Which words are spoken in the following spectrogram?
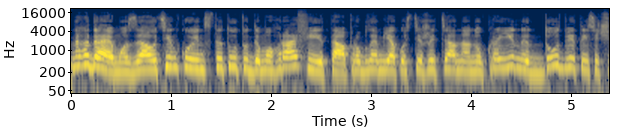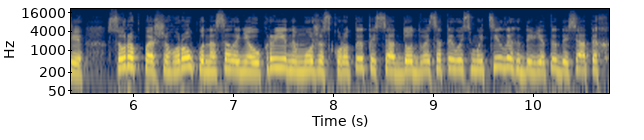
Нагадаємо, за оцінкою інституту демографії та проблем якості життя НАН України до 2041 року населення України може скоротитися до 28,9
